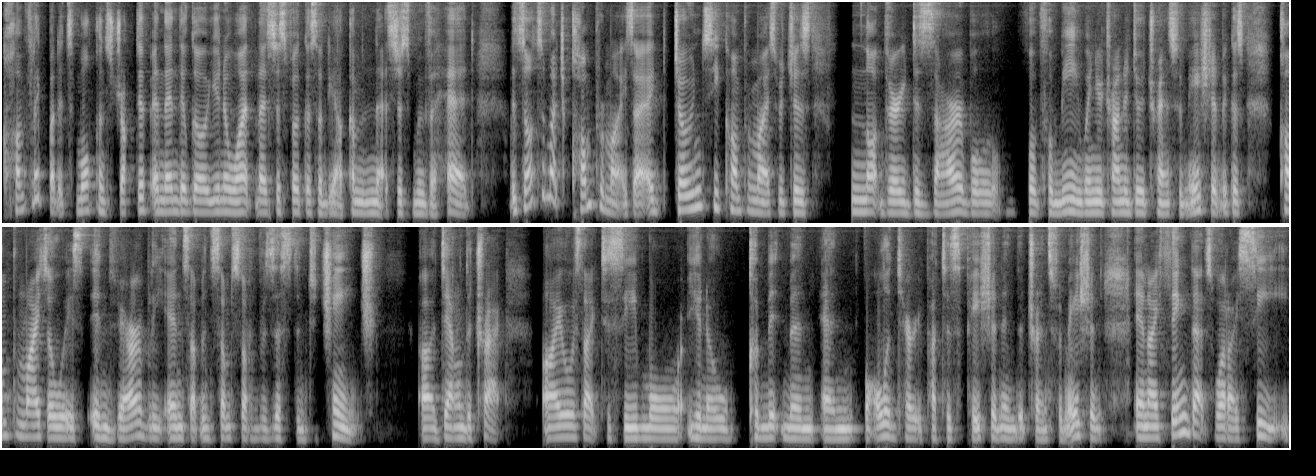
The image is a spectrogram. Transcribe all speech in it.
conflict but it's more constructive and then they'll go you know what? Let's just focus on the outcome and let's just move ahead. It's not so much compromise. I, I don't see compromise which is not very desirable for, for me when you're trying to do a transformation because compromise always invariably ends up in some sort of resistance to change uh, down the track. I always like to see more, you know, commitment and voluntary participation in the transformation. And I think that's what I see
